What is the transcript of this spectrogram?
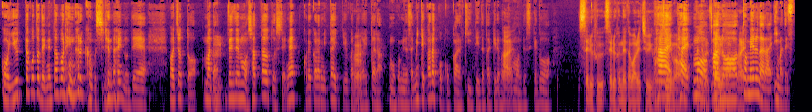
こう言ったことでネタバレになるかもしれないので、まあ、ちょっとまだ全然もうシャットアウトしてねこれから見たいっていう方がいたら、もうごめんなさい。見てからここから聞いていただければと思うんですけど、セルフセルフネタバレ注意報です。ね、はい、今ははい、もう、まあ、あ皆さんの、止めるなら今です。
